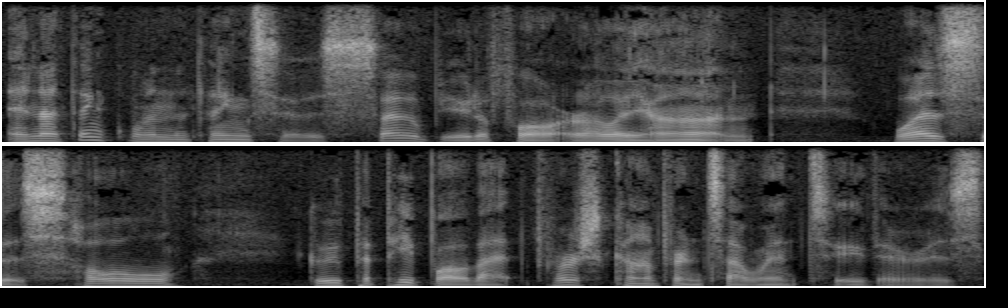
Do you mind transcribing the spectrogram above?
And I think one of the things that was so beautiful early on was this whole group of people, that first conference I went to, there was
